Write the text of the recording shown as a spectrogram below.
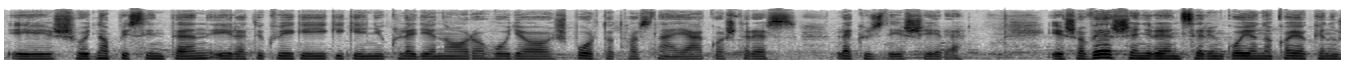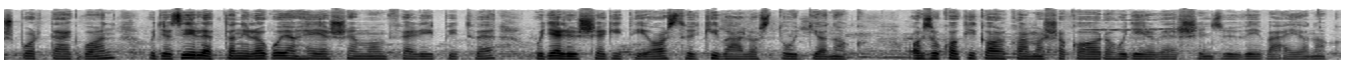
és hogy napi szinten életük végéig igényük legyen arra, hogy a sportot használják a stressz leküzdésére és a versenyrendszerünk olyan a kajakenu sportákban, hogy az élettanilag olyan helyesen van felépítve, hogy elősegíti azt, hogy kiválasztódjanak azok, akik alkalmasak arra, hogy élversenyzővé váljanak.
